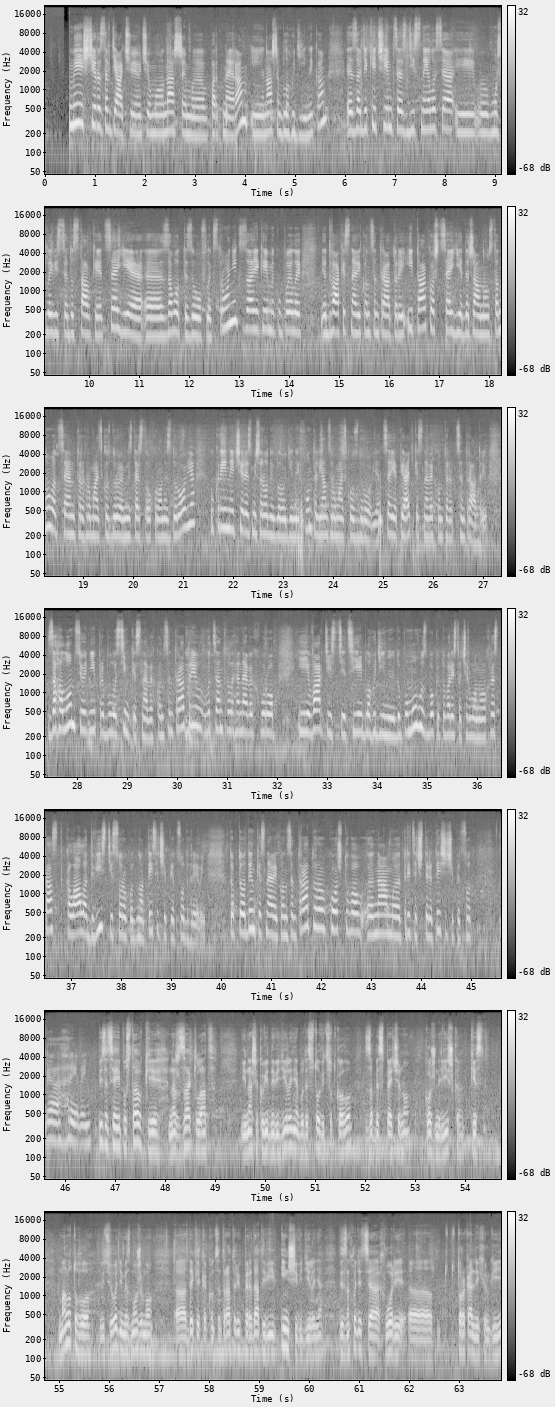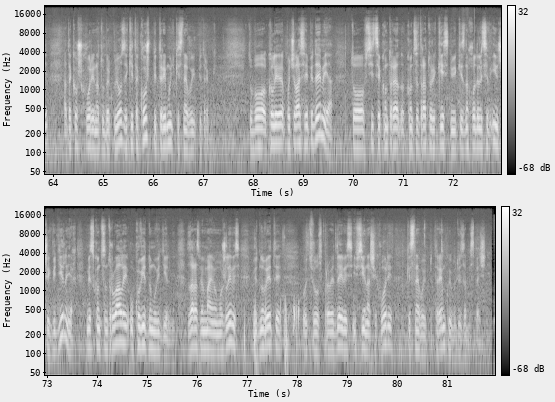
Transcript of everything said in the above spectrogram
Ми щиро завдячуємо нашим е, партнерам і нашим благодійникам, е, завдяки чим це здійснилося і е, можливість доставки. Це є завод ТЗО Флекстронікс, за який ми купили два кисневі концентратори, і також це є державна установа, центр громадського здоров'я Міністерства охорони здоров'я України через міжнародний благодійний фонд Альянс громадського здоров'я. Це є п'ять кисневих концентраторів. Загалом сьогодні прибуло сім кисневих концентраторів в центр легеневих хвороб. І вартість цієї благодійної допомоги з боку Товариства Червоного Христа склала 241 тисяча 500 гривень. Тобто один кисневий концентратор коштував е, нам 34 тисячі 500 е, гривень. Після цієї поставки наш заклад і наше ковідне відділення буде 100% забезпечено кожне ліжко киснем. Мало того, від сьогодні ми зможемо е, декілька концентраторів передати в інші відділення, де знаходяться хворі е, торакальної хірургії, а також хворі на туберкульоз, які також підтримують кисневої підтримки. Тому коли почалася епідемія, то всі ці концентратори кисню, які знаходилися в інших відділеннях, ми сконцентрували у ковідному відділенні. Зараз ми маємо можливість відновити оцю справедливість і всі наші хворі кисневою підтримкою будуть забезпечені.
